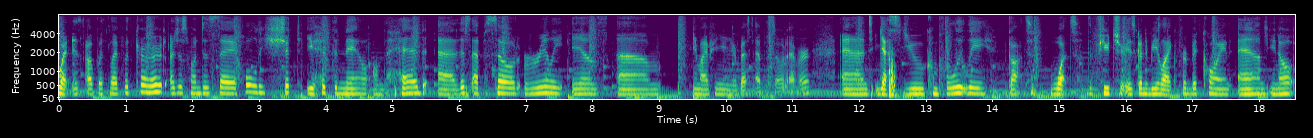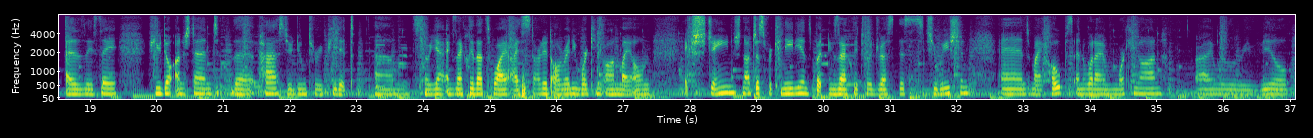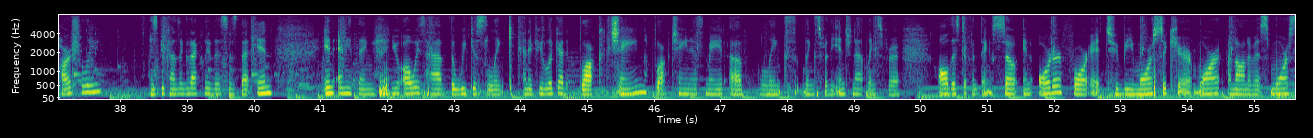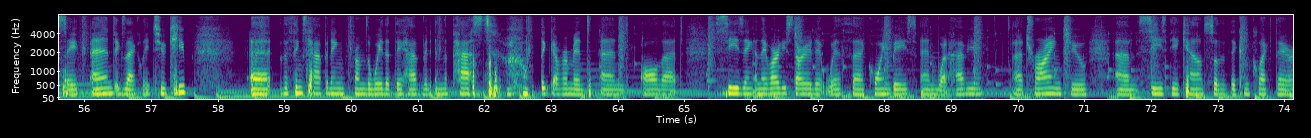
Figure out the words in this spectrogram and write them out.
What is up with Life with Kurt? I just wanted to say, holy shit, you hit the nail on the head. Uh, this episode really is, um, in my opinion, your best episode ever. And yes, you completely got what the future is going to be like for Bitcoin. And, you know, as they say, if you don't understand the past, you're doomed to repeat it. Um, so, yeah, exactly. That's why I started already working on my own exchange, not just for Canadians, but exactly to address this situation and my hopes and what I'm working on. I will reveal partially is because exactly this is that in in anything you always have the weakest link and if you look at blockchain blockchain is made of links links for the internet links for all these different things so in order for it to be more secure more anonymous more safe and exactly to keep uh, the things happening from the way that they have been in the past with the government and all that seizing, and they've already started it with uh, Coinbase and what have you. Uh, trying to um, seize the accounts so that they can collect their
